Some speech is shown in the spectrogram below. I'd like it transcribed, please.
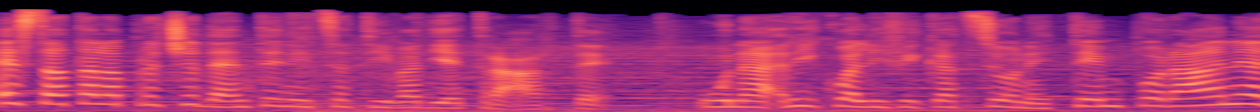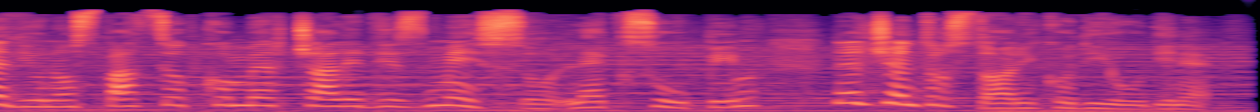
è stata la precedente iniziativa di Etrarte, una riqualificazione temporanea di uno spazio commerciale dismesso, l'ex Upim, nel centro storico di Udine.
